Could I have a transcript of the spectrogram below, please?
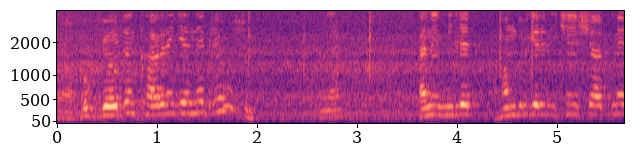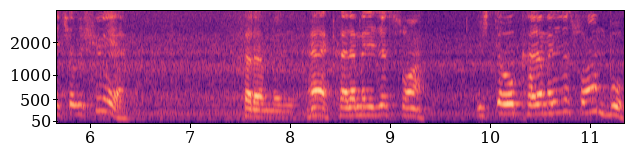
Tamam. Bu gördüğün kahverengi ne biliyor musun? Ne? Hani millet hamburgerin içine şey atmaya çalışıyor ya. Karamelize. He karamelize soğan. İşte o karamelize soğan bu.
